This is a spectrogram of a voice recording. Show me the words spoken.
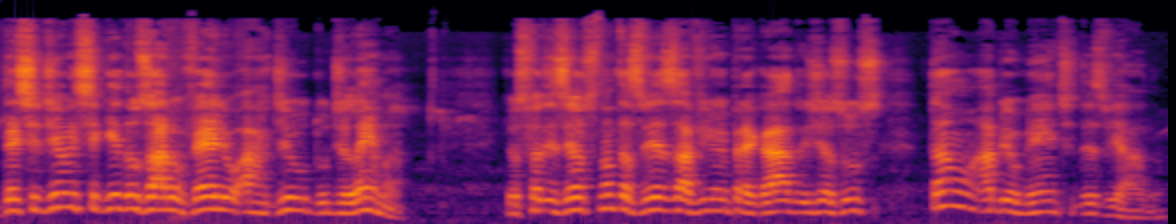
Decidiu em seguida usar o velho ardil do dilema que os fariseus tantas vezes haviam empregado e Jesus tão habilmente desviado.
